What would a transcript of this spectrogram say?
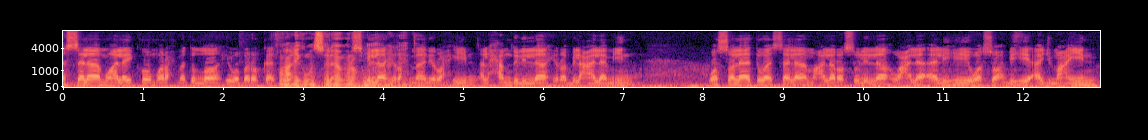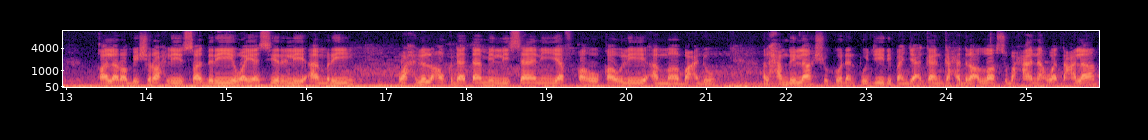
السلام عليكم ورحمة الله وبركاته. وعليكم السلام ورحمة الله بسم الله الرحمن الرحيم. الحمد لله رب العالمين. والصلاة والسلام على رسول الله وعلى آله وصحبه أجمعين. Qala rabbi syrah li sadri wa yassir li amri. Wahlul 'uqdatam min lisani yafqahu qawli amma ba'du. Alhamdulillah syukur dan puji dipanjatkan ke hadrat Allah Subhanahu wa taala.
